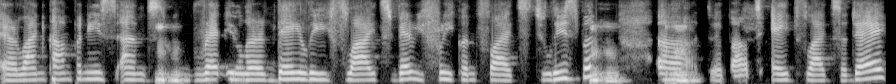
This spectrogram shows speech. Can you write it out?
airline companies and mm-hmm. regular daily flights, very frequent flights to Lisbon, mm-hmm. uh, mm-hmm. about eight flights a day,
